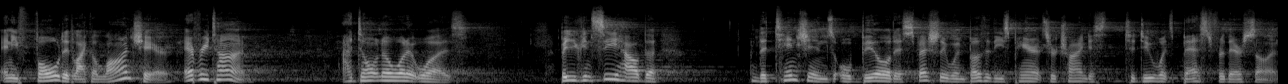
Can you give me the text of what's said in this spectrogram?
and he folded like a lawn chair every time. I don't know what it was. But you can see how the, the tensions will build, especially when both of these parents are trying to, to do what's best for their son.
